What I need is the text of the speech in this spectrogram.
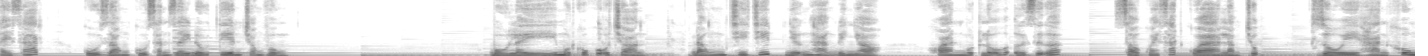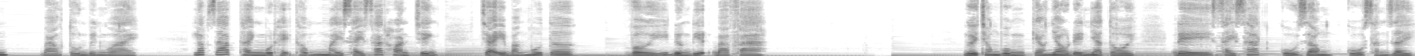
xay sát, củ rong củ sắn dây đầu tiên trong vùng. Bố lấy một khúc gỗ tròn, đóng chi chít những hàng đinh nhỏ, khoan một lỗ ở giữa, sò que sắt qua làm trục, rồi hàn khung, bao tôn bên ngoài, lắp ráp thành một hệ thống máy xay sát hoàn chỉnh chạy bằng motor với đường điện ba pha. Người trong vùng kéo nhau đến nhà tôi để xay sát củ rong, củ sắn dây.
